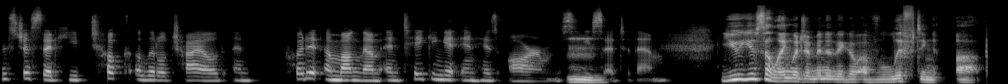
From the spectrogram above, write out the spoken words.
This just said he took a little child and put it among them, and taking it in his arms, he Mm. said to them. You used the language a minute ago of lifting up,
